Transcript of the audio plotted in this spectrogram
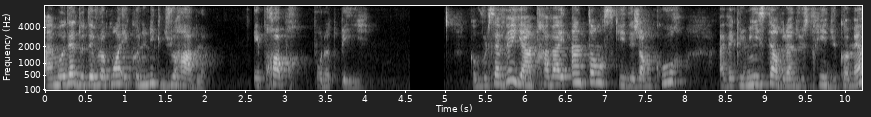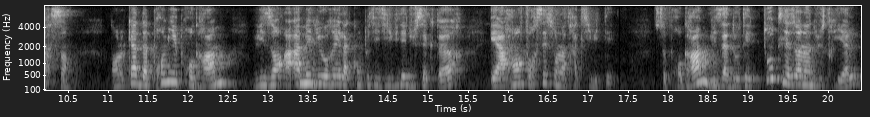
un modèle de développement économique durable et propre pour notre pays. Comme vous le savez, il y a un travail intense qui est déjà en cours avec le ministère de l'Industrie et du Commerce dans le cadre d'un premier programme visant à améliorer la compétitivité du secteur et à renforcer son attractivité. Ce programme vise à doter toutes les zones industrielles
